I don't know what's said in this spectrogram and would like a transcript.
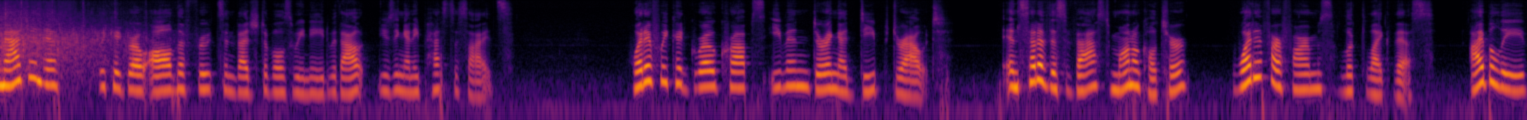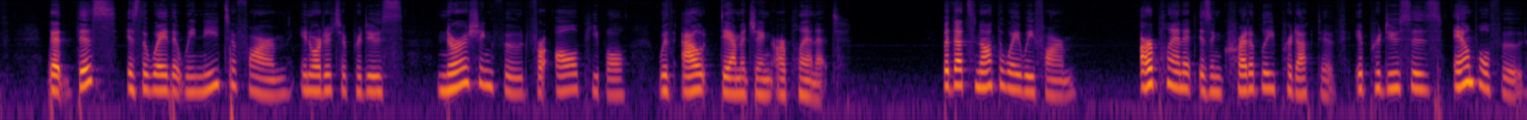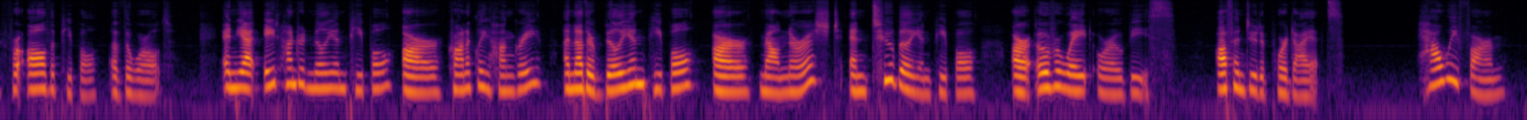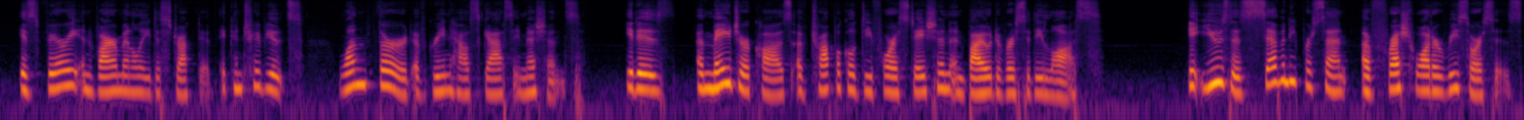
Imagine if we could grow all the fruits and vegetables we need without using any pesticides. What if we could grow crops even during a deep drought? Instead of this vast monoculture, what if our farms looked like this? I believe that this is the way that we need to farm in order to produce nourishing food for all people without damaging our planet. But that's not the way we farm. Our planet is incredibly productive. It produces ample food for all the people of the world. And yet, 800 million people are chronically hungry, another billion people are malnourished, and 2 billion people are overweight or obese, often due to poor diets. How we farm is very environmentally destructive. It contributes one third of greenhouse gas emissions. It is a major cause of tropical deforestation and biodiversity loss. It uses 70% of freshwater resources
